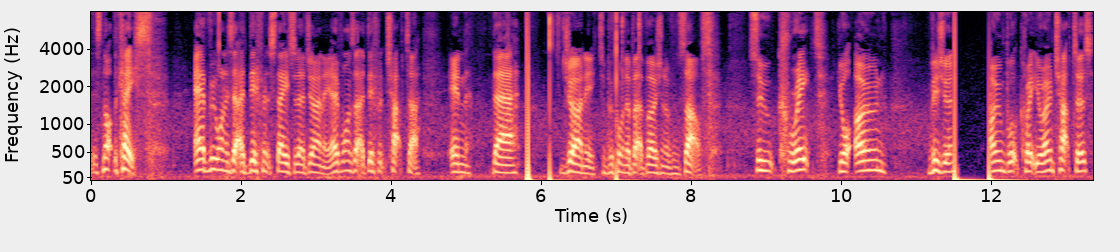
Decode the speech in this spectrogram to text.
It's not the case. Everyone is at a different stage of their journey. Everyone's at a different chapter in their journey to becoming a better version of themselves. So create your own vision, own book, create your own chapters,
